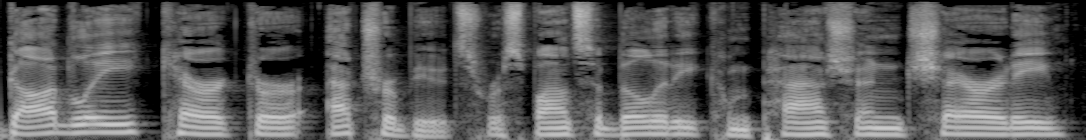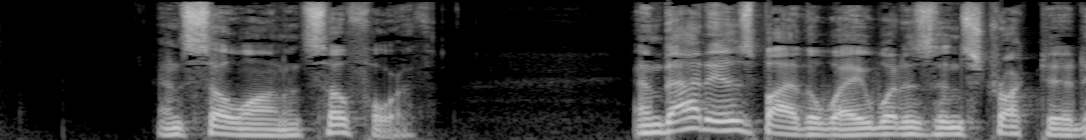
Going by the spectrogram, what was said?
godly character attributes, responsibility, compassion, charity, and so on and so forth. And that is, by the way, what is instructed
